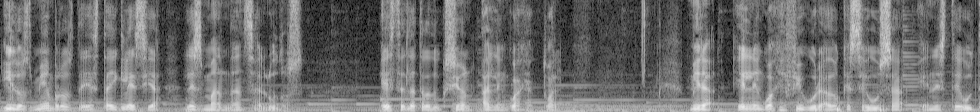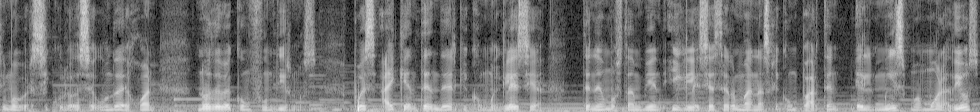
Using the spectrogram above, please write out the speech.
y los miembros de esta iglesia les mandan saludos. Esta es la traducción al lenguaje actual. Mira, el lenguaje figurado que se usa en este último versículo de segunda de Juan no debe confundirnos, pues hay que entender que como iglesia tenemos también iglesias hermanas que comparten el mismo amor a Dios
